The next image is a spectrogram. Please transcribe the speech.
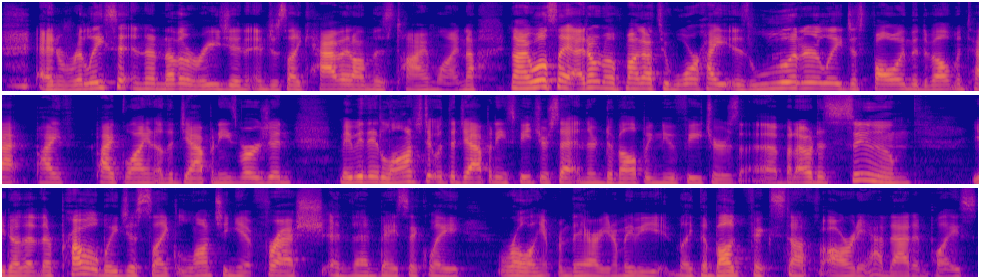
and release it in another region and just like have it on this timeline. Now, now I will say I don't know if Magatsu Wahrheit is literally just following the development ta- pipe, pipeline of the Japanese version. Maybe they launched it with the Japanese feature set and they're developing new features. Uh, but I would assume, you know, that they're probably just like launching it fresh and then basically rolling it from there. You know, maybe like the bug fix stuff already have that in place.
